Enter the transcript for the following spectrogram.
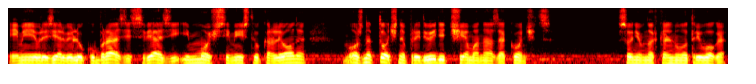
Имея в резерве люку Брази, связи и мощь семейства Корлеоне, можно точно предвидеть, чем она закончится. Соню вновь кольнула тревога.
